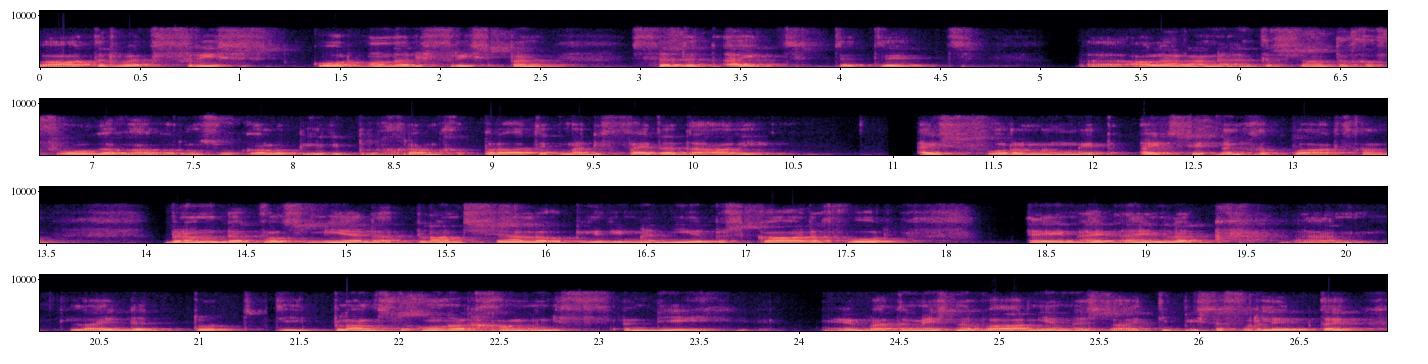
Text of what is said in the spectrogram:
water wat vries kort onder die vriespunt sit dit uit. Dit het uh, allerlei interessante gevolge waaroor ons ook al op hierdie program gepraat het, maar die feit dat daardie ysvorming met uitsetting gepaard gaan bring dikwels mee dat plantselle op hierdie manier beskadig word en uiteindelik ehm um, lei dit tot die plant se ondergang in die in die en wat 'n mens nou waarneem is daai tipiese verleptheid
